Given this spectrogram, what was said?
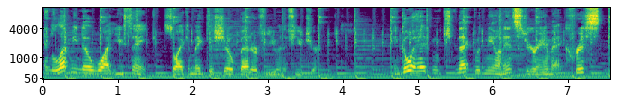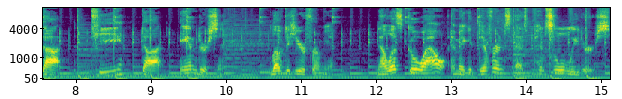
And let me know what you think so I can make this show better for you in the future. And go ahead and connect with me on Instagram at chris.t.anderson. Love to hear from you. Now let's go out and make a difference as pencil leaders.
